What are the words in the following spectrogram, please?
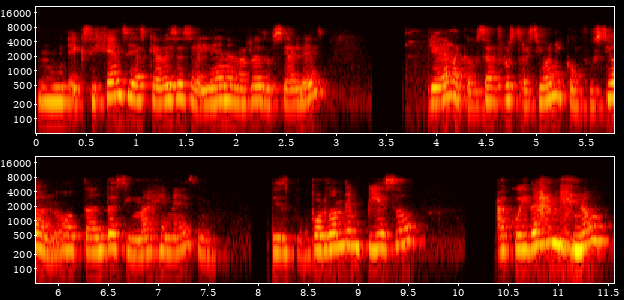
mm, exigencias que a veces se leen en las redes sociales llegan a causar frustración y confusión, ¿no? Tantas imágenes. ¿Por dónde empiezo a cuidarme, ¿no?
